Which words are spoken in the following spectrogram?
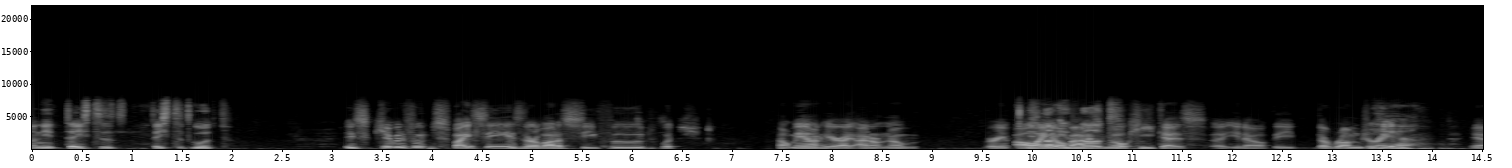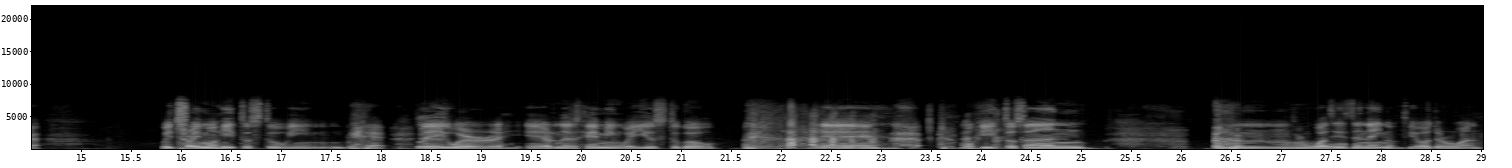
and it tasted tasted good. Is Cuban food spicy? Is there a lot of seafood? Which help me out here. I, I don't know very. All It's I not- know about is mojitos. Uh, you know the the rum drink. Yeah. Yeah. We tried mojitos too in place where Ernest Hemingway used to go. Eh, mojitos and mm, what is the name of the other one?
